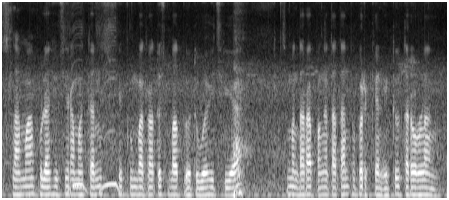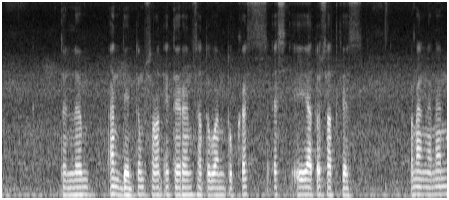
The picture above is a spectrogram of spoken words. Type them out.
Selama bulan suci Ramadan 1442 Hijriah, sementara pengetatan bepergian itu terulang dalam Addendum Surat Edaran Satuan Tugas SE atau Satgas. Penanganan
